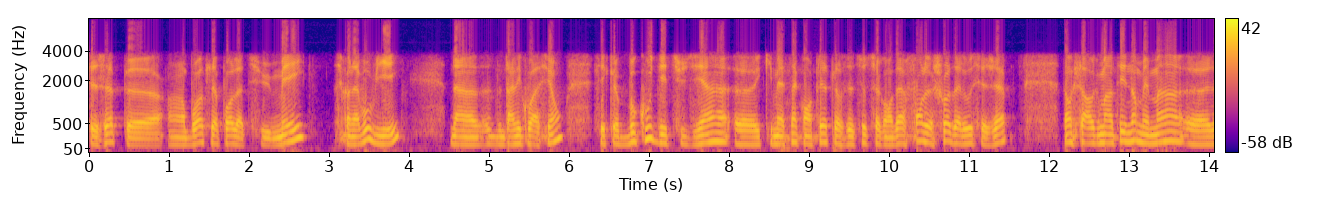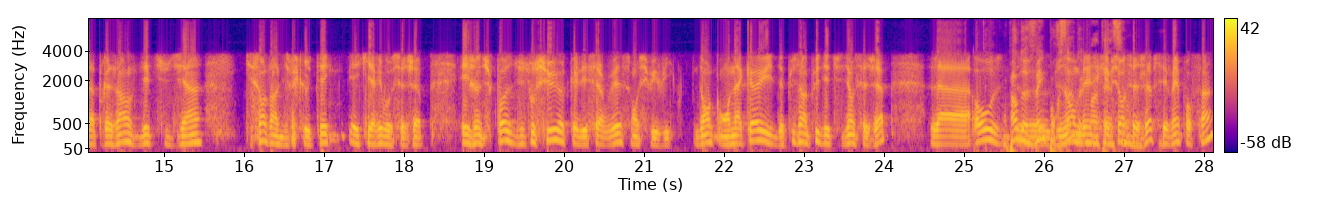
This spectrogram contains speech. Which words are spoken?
cégep emboîte le pas là-dessus. Mais ce qu'on avait oublié, dans, l'équation, c'est que beaucoup d'étudiants euh, qui maintenant complètent leurs études secondaires font le choix d'aller au cégep. Donc, ça a augmenté énormément euh, la présence d'étudiants qui sont en difficulté et qui arrivent au cégep. Et je ne suis pas du tout sûr que les services ont suivi. Donc, on accueille de plus en plus d'étudiants au cégep. La hausse on parle de 20 du nombre d'inscriptions au cégep, c'est 20%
